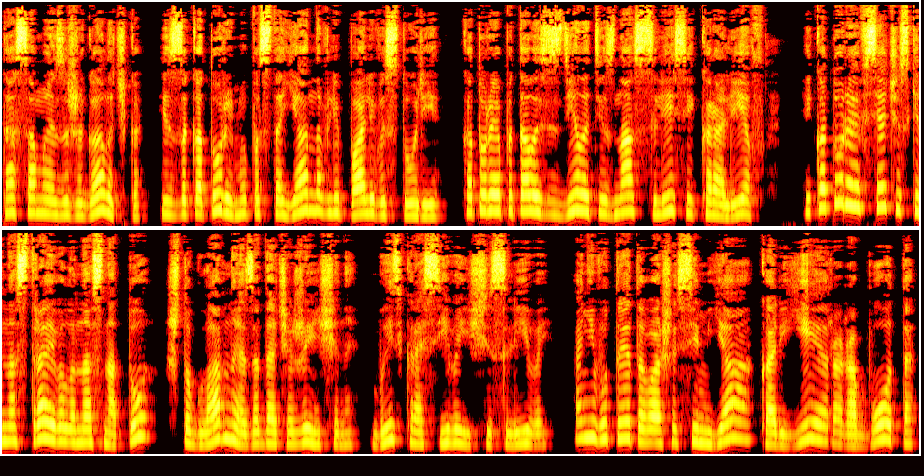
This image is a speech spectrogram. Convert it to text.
Та самая зажигалочка, из-за которой мы постоянно влипали в истории, которая пыталась сделать из нас с Лесей королев и которая всячески настраивала нас на то, что главная задача женщины – быть красивой и счастливой, а не вот эта ваша семья, карьера, работа.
